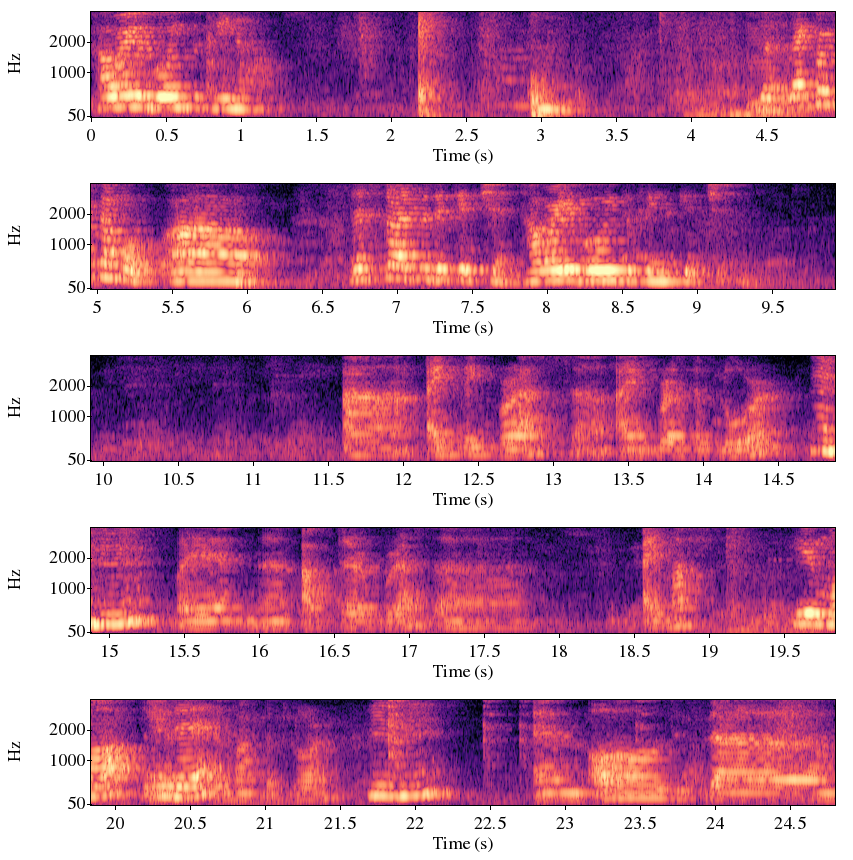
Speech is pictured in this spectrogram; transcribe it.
How are you going to clean a house? Hmm. Mm. Like for example, uh, let's start with the kitchen. How are you going to clean the kitchen? Uh, I take brush. Uh, I brush the floor. Mm-hmm. But then uh, after brush, uh, I mop. You mop and Yes, then? I mop the floor. Mm-hmm. And all the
